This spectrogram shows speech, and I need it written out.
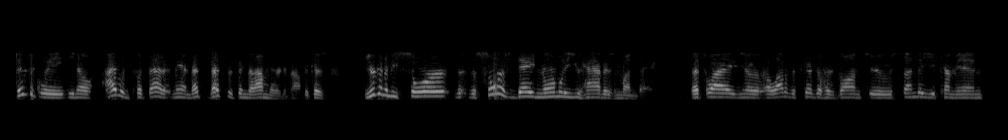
physically, you know, I would put that at man. That that's the thing that I'm worried about because you're going to be sore. The, the sorest day normally you have is Monday. That's why you know a lot of the schedule has gone to Sunday. You come in,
